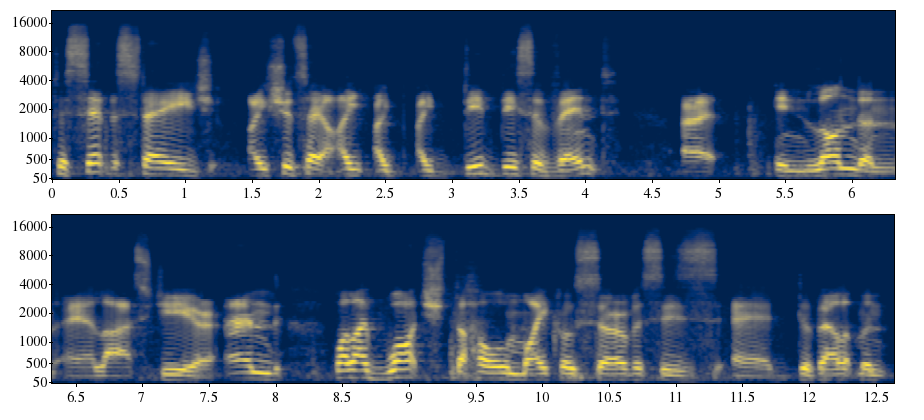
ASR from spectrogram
to set the stage, I should say I, I, I did this event uh, in London uh, last year, and while I've watched the whole microservices uh, development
